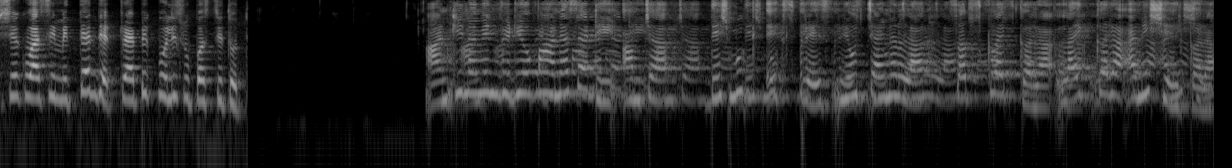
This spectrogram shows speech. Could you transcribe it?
शेख वासिम इत्यादी ट्रॅफिक पोलीस उपस्थित होते. आणखी नवीन व्हिडिओ पाहण्यासाठी आमच्या देशमुख एक्सप्रेस न्यूज चॅनलला सबस्क्राईब करा लाईक करा आणि शेअर करा.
